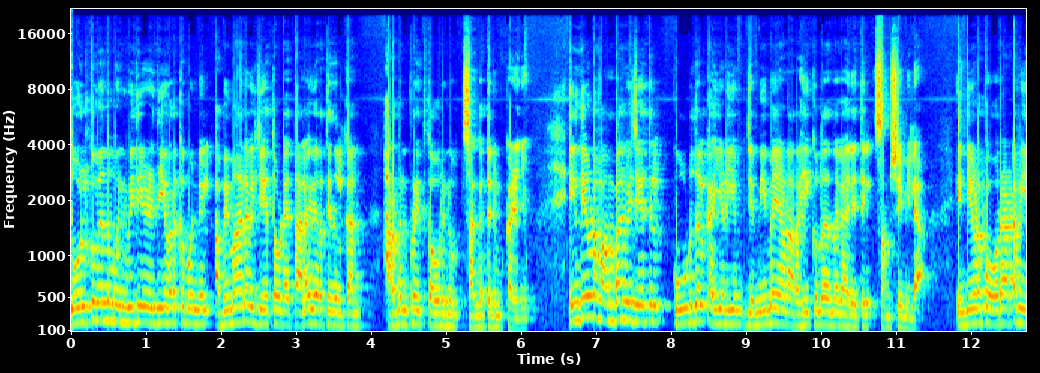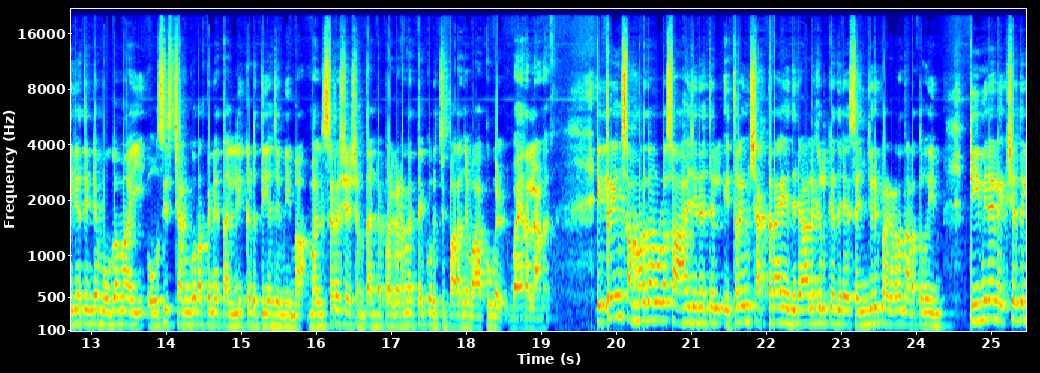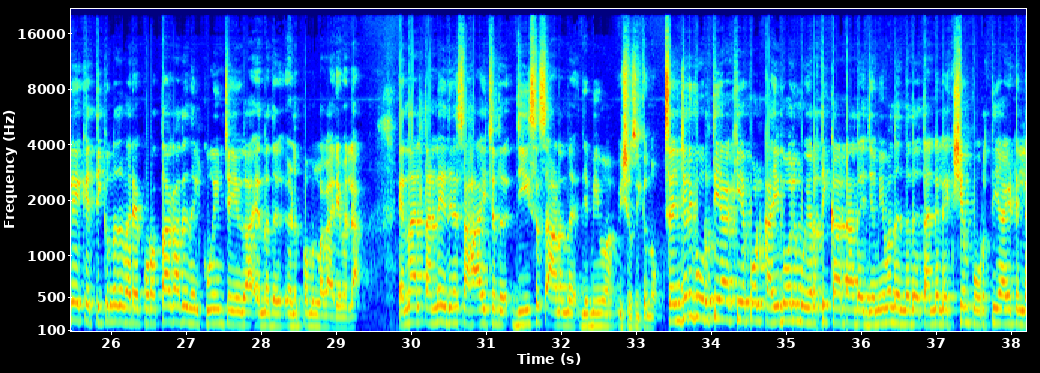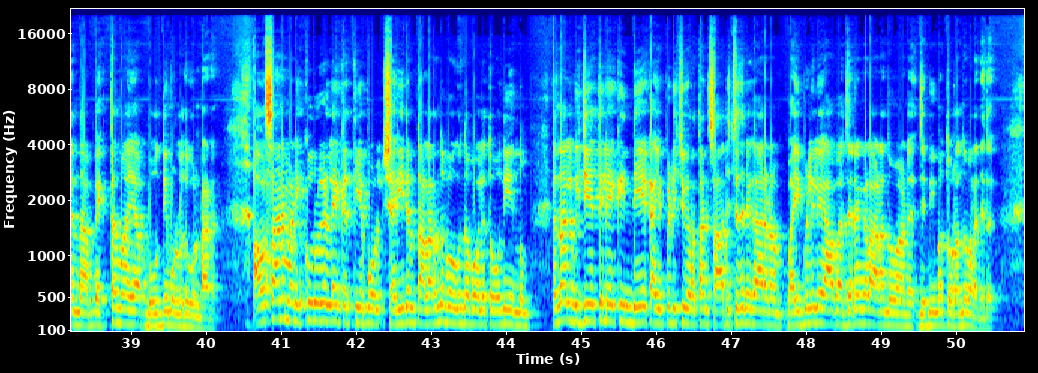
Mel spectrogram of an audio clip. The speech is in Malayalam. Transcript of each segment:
തോൽക്കുമെന്ന് മുൻവിധി എഴുതിയവർക്ക് മുന്നിൽ അഭിമാന വിജയത്തോടെ തല ഉയർത്തി നിൽക്കാൻ ഹർമൻപ്രീത് കൗറിനും സംഘത്തിനും കഴിഞ്ഞു. ഇന്ത്യയുടെ വമ്പൻ വിജയത്തിൽ കൂടുതൽ കയ്യടിയും ജമീമയാണ് അർഹിക്കുന്നതെന്ന കാര്യത്തിൽ സംശയമില്ല. ഇന്ത്യയുടെ പോരാട്ട വീര്യത്തിന്റെ മുഖമായി ഓസിസ് ചങ്കുറപ്പിനെ തല്ലിക്കെടുത്തിയ ജമീമ മത്സരശേഷം തന്റെ പ്രകടനത്തെക്കുറിച്ച് പറഞ്ഞ വാക്കുകൾ വൈറലാണ്. ഇത്രയും സമ്മർദ്ദമുള്ള സാഹചര്യത്തിൽ ഇത്രയും ശക്തരായ എതിരാളികൾക്കെതിരെ സെഞ്ചുറി പ്രകടനം നടത്തുകയും ടീമിനെ ലക്ഷ്യത്തിലേക്ക് എത്തിക്കുന്നത് വരെ പുറത്താകാതെ നിൽക്കുകയും ചെയ്യുക എന്നത് എളുപ്പമുള്ള കാര്യമല്ല. എന്നാൽ തന്നെ ഇതിനെ സഹായിച്ചത് ജീസസ് ആണെന്ന് ജമീമ വിശ്വസിക്കുന്നു. സെഞ്ചുറി പൂർത്തിയാക്കിയപ്പോൾ കൈപോലും ഉയർത്തിക്കാട്ടാതെ ജമീമ നിന്നത് തന്റെ ലക്ഷ്യം പൂർത്തിയായിട്ടില്ലെന്ന വ്യക്തമായ ബോധ്യമുള്ളതുകൊണ്ടാണ് അവസാന മണിക്കൂറുകളിലേക്ക് എത്തിയപ്പോൾ ശരീരം തളർന്നു പോകുന്ന പോലെ തോന്നിയെന്നും എന്നാൽ വിജയത്തിലേക്ക് ഇന്ത്യയെ കൈപ്പിടിച്ചുയർത്താൻ സാധിച്ചതിന് കാരണം ബൈബിളിലെ ആ വചനങ്ങളാണെന്നുമാണ് ജമീമ തുറന്നു പറഞ്ഞത്.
